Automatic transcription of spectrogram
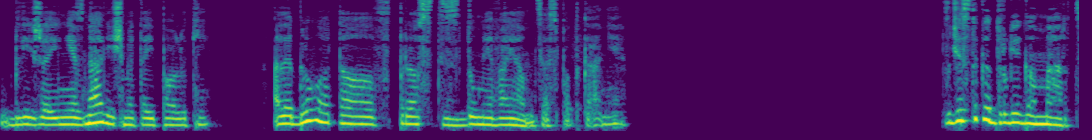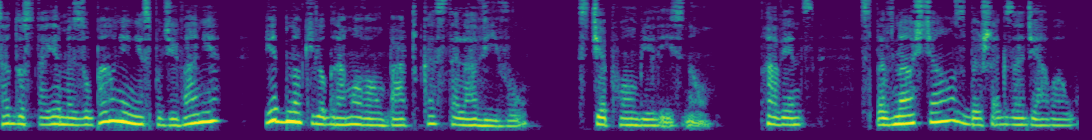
bliżej nie znaliśmy tej Polki, ale było to wprost zdumiewające spotkanie. 22 marca dostajemy zupełnie niespodziewanie jednokilogramową paczkę z Tel Awiwu z ciepłą bielizną, a więc z pewnością Zbyszek zadziałał.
